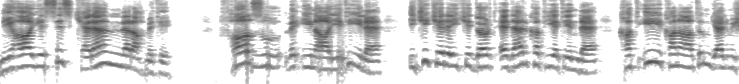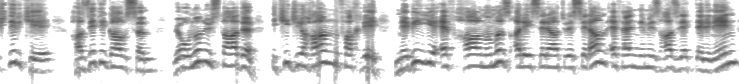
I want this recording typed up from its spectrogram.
nihayetsiz kerem ve rahmeti, fazl ve inayeti ile iki kere iki dört eder katiyetinde kat'i kanaatim gelmiştir ki Hazreti Gavs'ın ve onun üstadı iki cihan fahri Nebi-i Efhamımız aleyhissalatü vesselam Efendimiz Hazretlerinin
